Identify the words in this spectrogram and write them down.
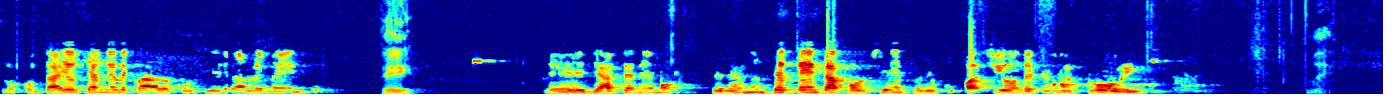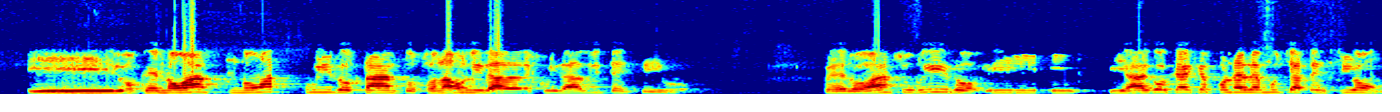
los contagios se han elevado considerablemente. Sí. Eh, ya tenemos tenemos un 70% de ocupación de camas COVID. Y lo que no ha, no ha subido tanto son las unidades de cuidado intensivo. Pero han subido y, y algo que hay que ponerle mucha atención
